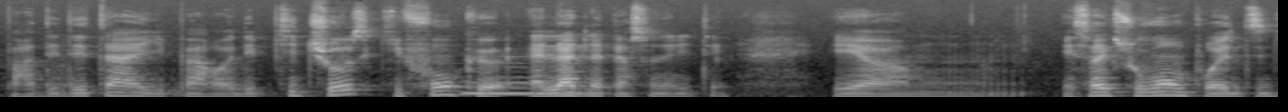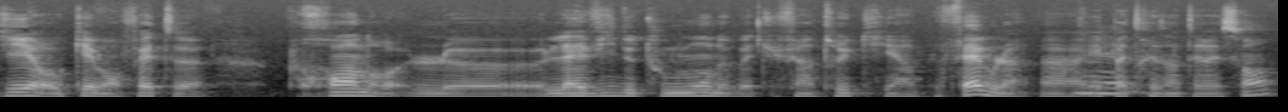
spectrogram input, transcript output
par des détails, par euh, des petites choses qui font qu'elle mmh. a de la personnalité. Et, et c'est vrai que souvent on pourrait se dire, ok, en fait, prendre l'avis de tout le monde, bah, tu fais un truc qui est un peu faible et pas très intéressant.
